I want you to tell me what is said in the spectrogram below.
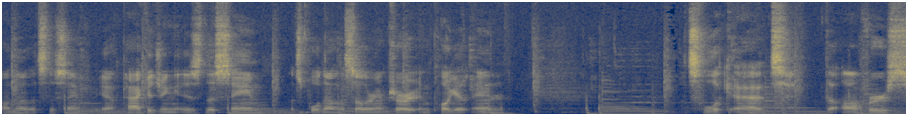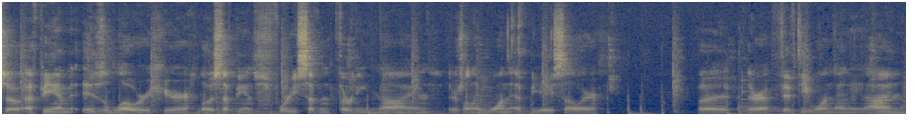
oh no, that's the same. Yeah, packaging is the same. Let's pull down the seller amp chart and plug it in. Let's look at the offers. So FBM is lower here. Lowest FBM is 47.39. There's only one FBA seller but they're at 51.99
